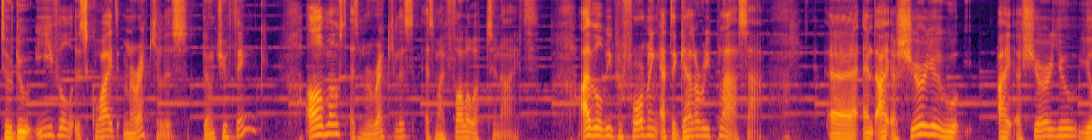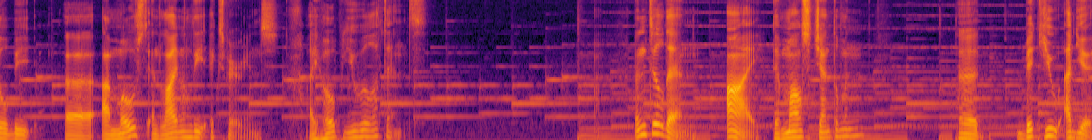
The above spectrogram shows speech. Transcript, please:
to do evil is quite miraculous, don't you think? Almost as miraculous as my follow up tonight. I will be performing at the Gallery Plaza, uh, and I assure you, I assure you, you'll be uh, a most enlightening experience. I hope you will attend. Until then, I, the masked gentleman, uh, bid you adieu.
